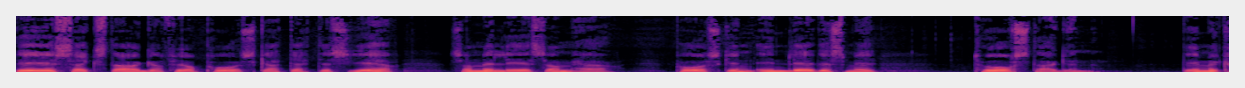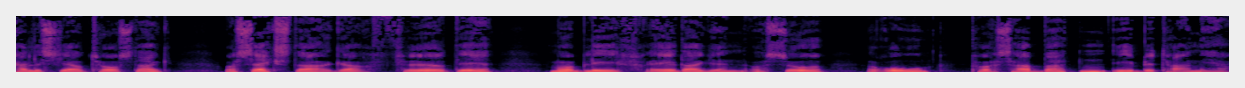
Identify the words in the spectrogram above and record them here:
Det er seks dager før påske at dette skjer, som vi leser om her. Påsken innledes med torsdagen, det vi kaller skjærtorsdag, og seks dager før det må bli fredagen, og så ro på sabbaten i Betania.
